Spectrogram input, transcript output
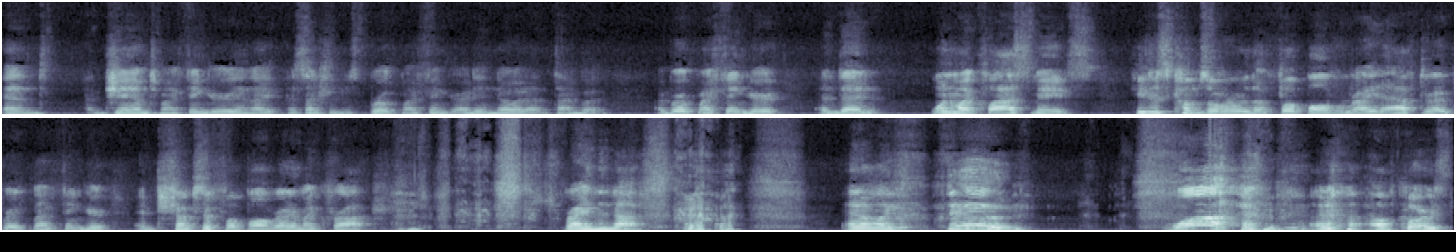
and jammed my finger, and I essentially just broke my finger. I didn't know it at the time, but I broke my finger, and then one of my classmates. He just comes over with a football right after I break my finger and chucks a football right at my crotch, right in the nuts. And I'm like, dude, why? And of course,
